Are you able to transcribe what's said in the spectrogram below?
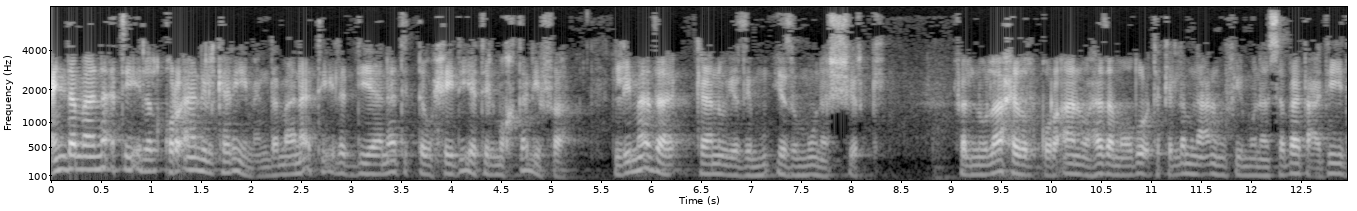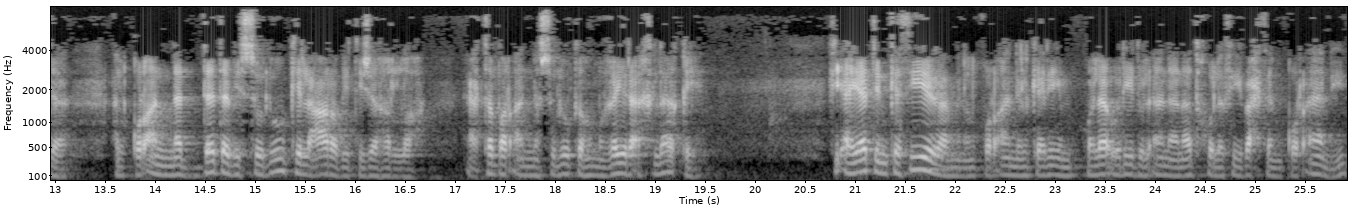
عندما نأتي إلى القرآن الكريم عندما نأتي إلى الديانات التوحيدية المختلفة لماذا كانوا يذمون الشرك؟ فلنلاحظ القرآن وهذا موضوع تكلمنا عنه في مناسبات عديدة. القرآن ندد بسلوك العرب تجاه الله. اعتبر أن سلوكهم غير أخلاقي. في آيات كثيرة من القرآن الكريم ولا أريد الآن أن أدخل في بحث قرآني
